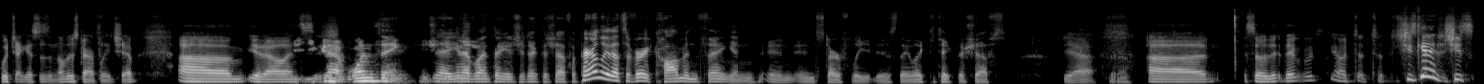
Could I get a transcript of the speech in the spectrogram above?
which I guess is another Starfleet ship. Um, you know, and You can have one thing. You should Yeah, you can the have one thing, and she took the chef. Apparently, that's a very common thing in in in Starfleet. Is they like to take their chefs. Yeah. So- Uh, so th- there was, you know, t- t- she's getting, she's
